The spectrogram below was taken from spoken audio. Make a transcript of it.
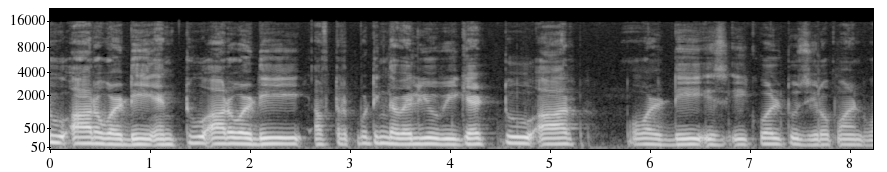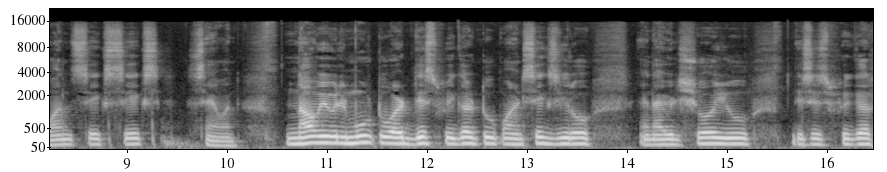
2r over d and 2r over d after putting the value we get 2r over d is equal to 0 0.1667 now we will move toward this figure 2.60 and i will show you this is figure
